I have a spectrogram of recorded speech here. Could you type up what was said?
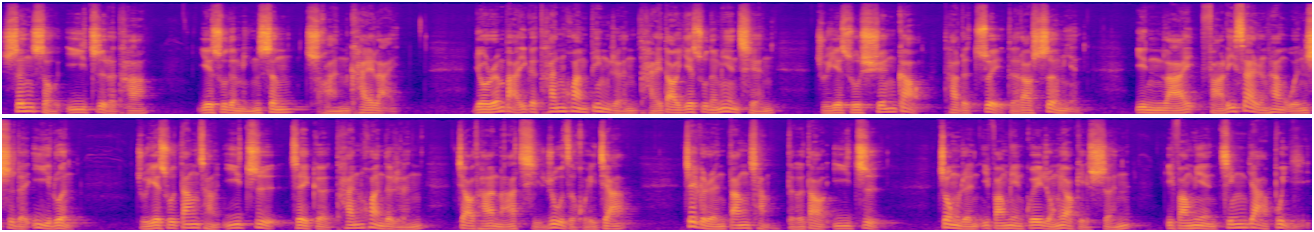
伸手医治了他，耶稣的名声传开来。有人把一个瘫痪病人抬到耶稣的面前，主耶稣宣告他的罪得到赦免。引来法利赛人和文士的议论，主耶稣当场医治这个瘫痪的人，叫他拿起褥子回家。这个人当场得到医治。众人一方面归荣耀给神，一方面惊讶不已，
